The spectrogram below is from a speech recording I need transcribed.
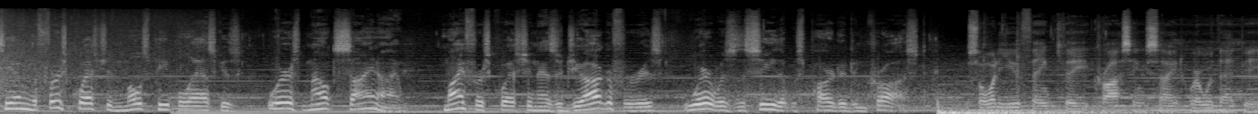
Tim, the first question most people ask is, where's Mount Sinai? My first question as a geographer is, where was the sea that was parted and crossed? So what do you think the crossing site, where would that be?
